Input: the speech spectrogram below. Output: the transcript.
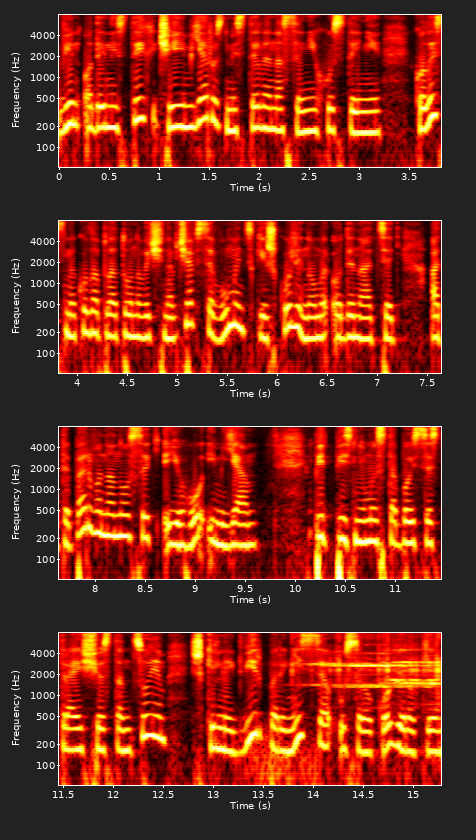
Він один із тих, чиє ім'я розмістили на синій хустині. Колись Микола Платонович навчався в Уманській школі номер 11, а тепер вона носить його ім'я. Під пісню Ми з тобою, сестра, і що станцуєм, шкільний двір перенісся у 40-ві роки.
